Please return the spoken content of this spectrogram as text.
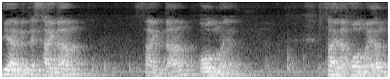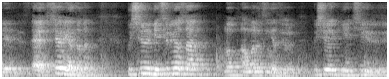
Diğerleri de saydam, saydam olmayan. Saydam olmayan diyebiliriz. Evet, şöyle yazalım. Işığı geçiriyorsa, not almanız için yazıyorum. Işığı geçiriyorsa,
